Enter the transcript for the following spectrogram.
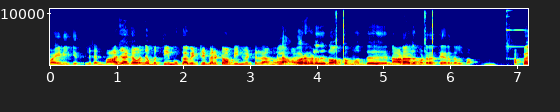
பயணிக்குது. இல்ல சார் பாஜக வந்து அப்ப திமுக வெற்றி பெறட்டும் அப்படின்னு இல்ல விட்டுறாங்களா அவர்களது நோக்கம் வந்து நாடாளுமன்ற தேர்தல் தான். அப்ப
